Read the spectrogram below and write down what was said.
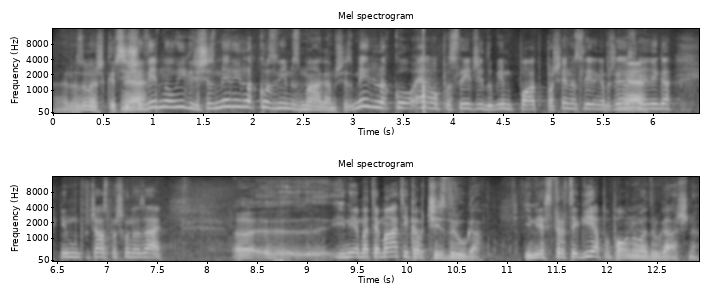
Razumeš, ker si ja. Ja. še vedno v igri, še zmeraj lahko z njim zmagam, še zmeraj lahko, evo, po sreči dobim pot, pa še naslednjega, pa še Ja. naslednjega in mu počasi prišel nazaj. Uh, in je matematika čist druga. In je strategija popolnoma drugačna.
